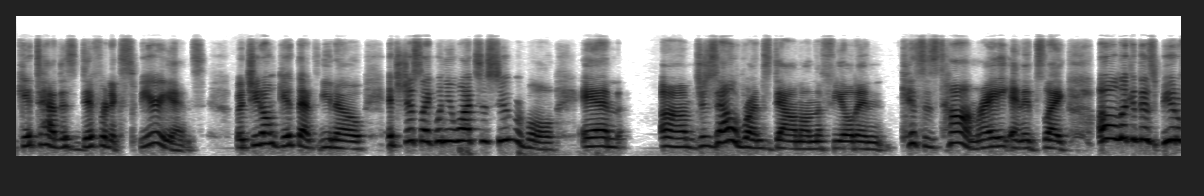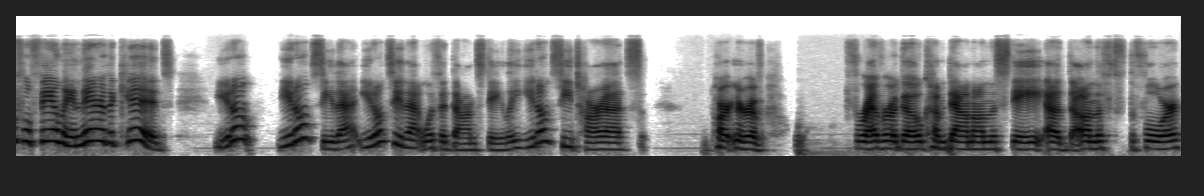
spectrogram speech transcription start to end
get to have this different experience. But you don't get that, you know, it's just like when you watch the Super Bowl and um, Gisele runs down on the field and kisses Tom, right? And it's like, oh, look at this beautiful family, and there are the kids. You don't you don't see that. You don't see that with a Dawn Staley. You don't see Tara's partner of forever ago come down on the state uh, on the, the floor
